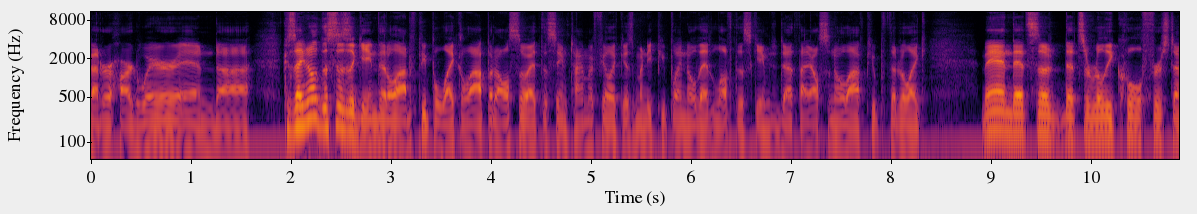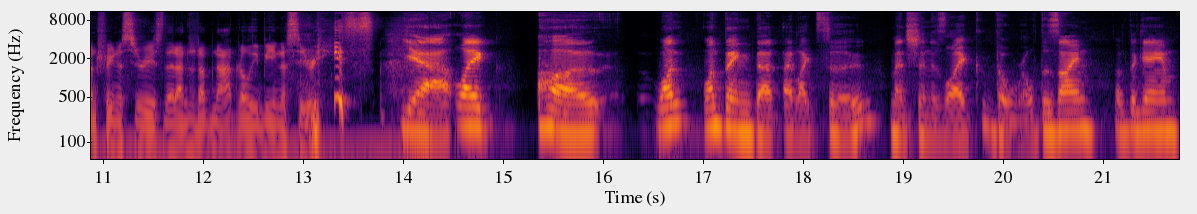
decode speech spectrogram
better hardware and because uh, I know this is a game that a lot of people like a lot, but also at the same time I feel like as many people I know that love this game to death, I also know a lot of people that are like, man, that's a that's a really cool first entry in a series that ended up not really being a series. yeah, like uh one one thing that I'd like to mention is like the world design of the game.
